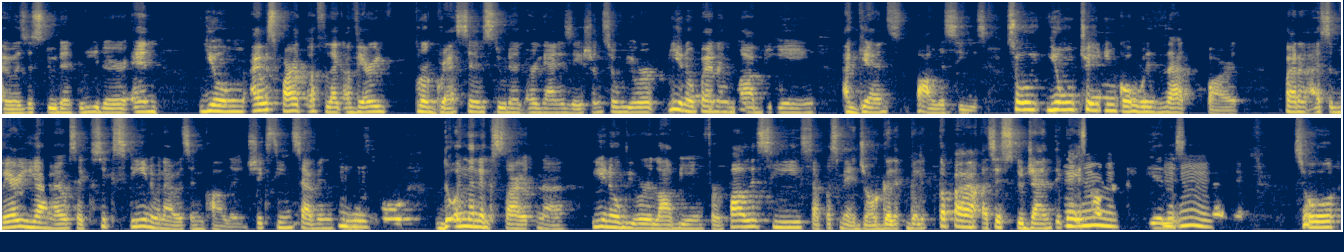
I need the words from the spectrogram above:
I was a student leader and yung, I was part of like a very progressive student organization. So we were, you know, parang lobbying against policies. So yung training ko with that part, parang as a very young, I was like 16 when I was in college, 16, 17. Mhm. So doon na nag-start na, you know, we were lobbying for policies, tapos medyo galit-galit ka pa kasi estudyante ka, is Mhm. idealist. Mm-mm. So,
